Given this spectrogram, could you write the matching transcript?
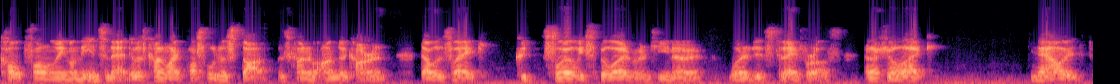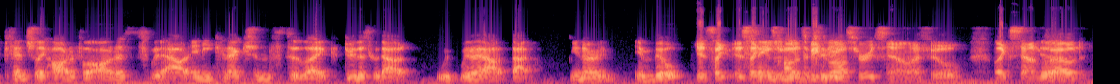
cult following on the internet, it was kind of like possible to start this kind of undercurrent that was like could slowly spill over into you know what it is today for us. And I feel like now it's potentially harder for artists without any connections to like do this without without that you know inbuilt. It's like it's like it's Scene hard to be city. grassroots now. I feel like SoundCloud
